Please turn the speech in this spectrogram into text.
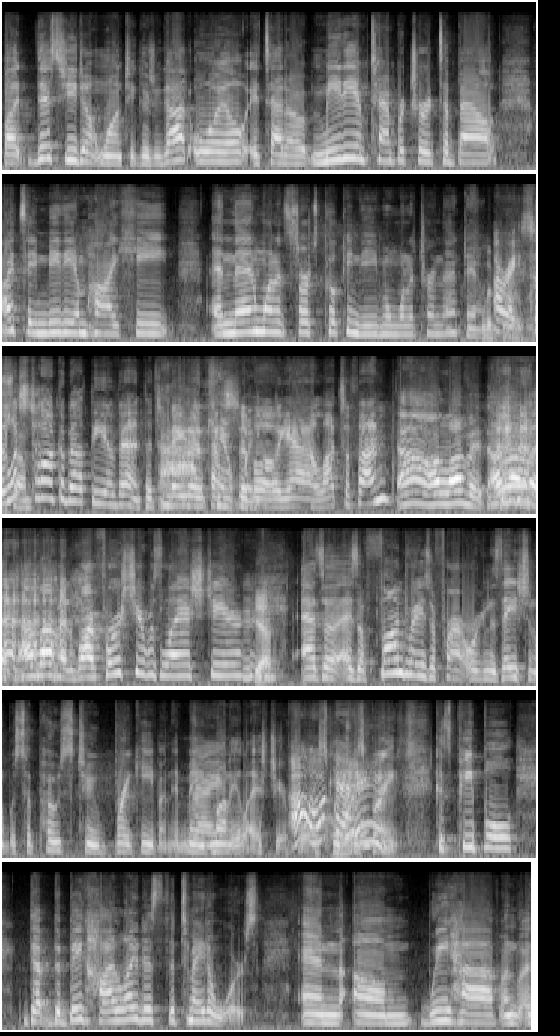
But this you don't want to because you got oil. It's at a medium temperature. It's about I'd say medium high heat, and then when it starts cooking, you even want to turn that down. Flip All right, so let's talk about the event, the ah, Tomato I can't Festival. Yeah, lots of fun. Oh, I love it. I love it. I love it. Well, our first year was last year. Yeah. As a, as a fundraiser for our organization, it was supposed to break even. It made Right. money last year for Oh, us, which was okay. great. Because people, the, the big highlight is the tomato wars. And um, we have, and uh,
